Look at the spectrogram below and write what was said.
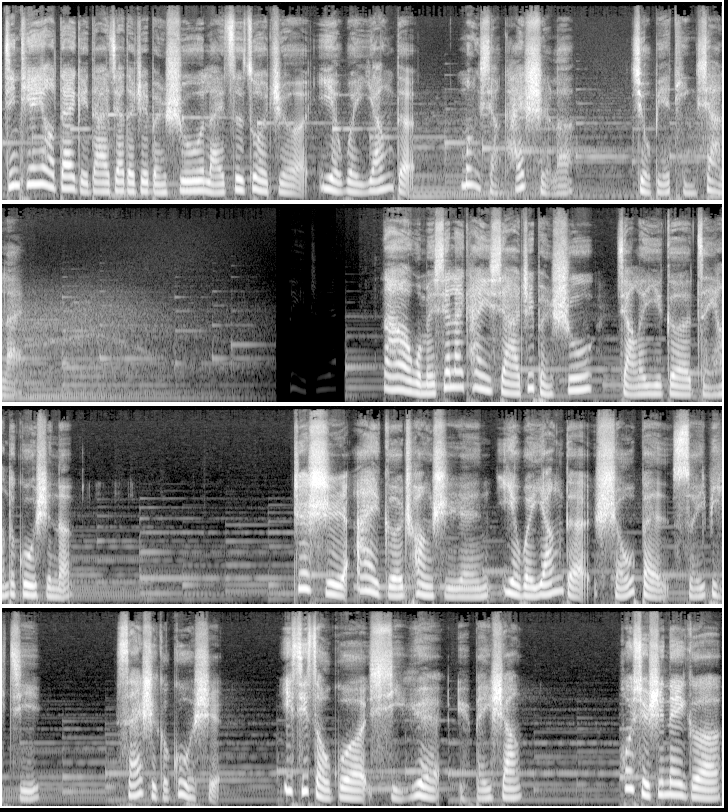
今天要带给大家的这本书来自作者叶未央的《梦想开始了，就别停下来》。那我们先来看一下这本书讲了一个怎样的故事呢？这是艾格创始人叶未央的首本随笔集，三十个故事，一起走过喜悦与悲伤，或许是那个。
